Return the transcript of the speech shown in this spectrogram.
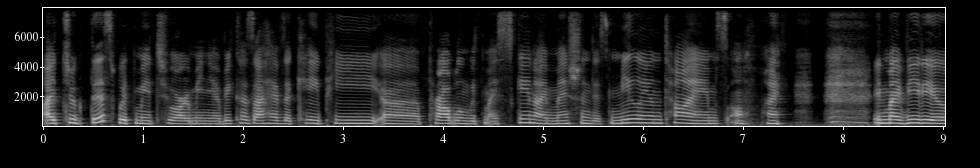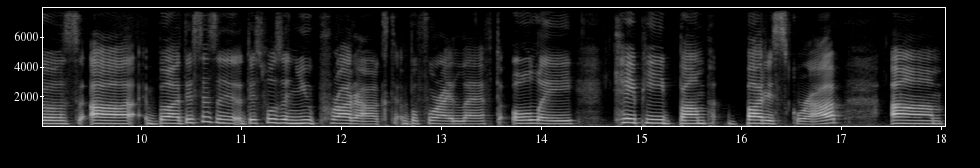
I took this with me to Armenia because I have the KP uh, problem with my skin. I mentioned this million times on my in my videos. Uh, but this is a this was a new product before I left. Olay KP Bump Body Scrub. Um,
